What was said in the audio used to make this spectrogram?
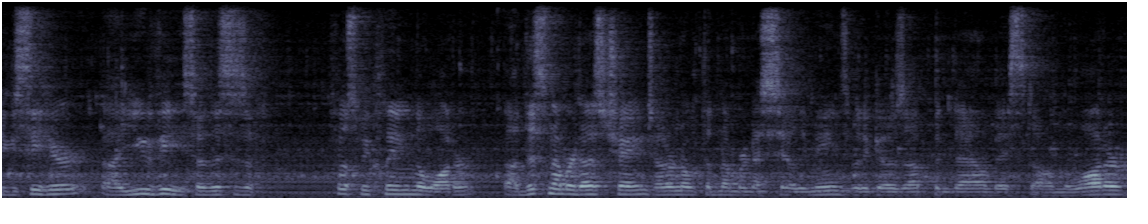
you can see here, uh, UV. So this is a, supposed to be cleaning the water. Uh, this number does change. I don't know what the number necessarily means, but it goes up and down based on the water.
